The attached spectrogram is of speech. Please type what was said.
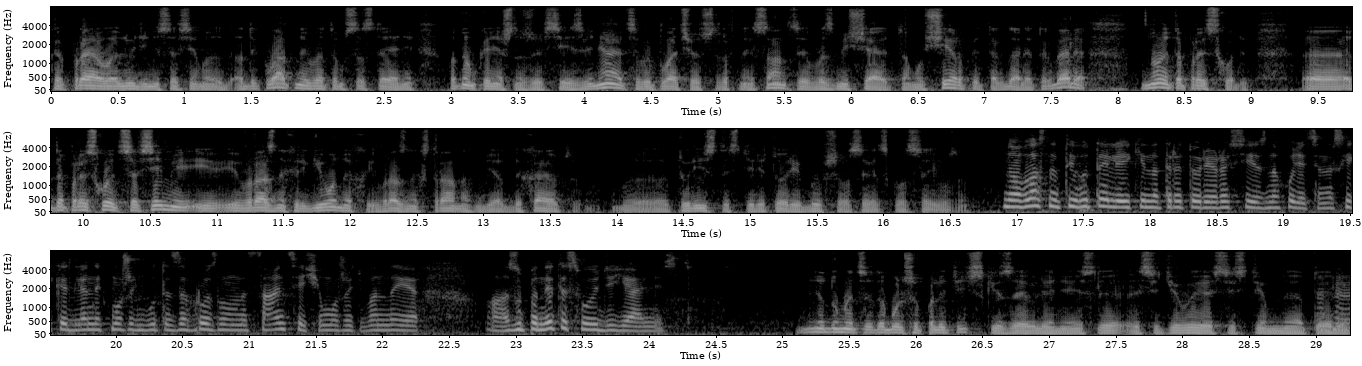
как правило, люди не совсем ад- адекватные в этом состоянии. Потом, конечно же, все извиняются, выплачивают штрафные санкции, возмещают там ущерб и так далее, и так далее. Но это происходит. Э, Это происходит со всеми и, и в разных регионах, и в разных странах, где отдыхают э, туристы с территории бывшего Советского Союза. Ну а власне ті готелі, які на території Росії знаходяться, наскільки для них можуть бути загрозливими санкції, чи можуть вони а, зупинити свою діяльність? Мне думается, это больше политические заявления. Если сетевые системные отели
